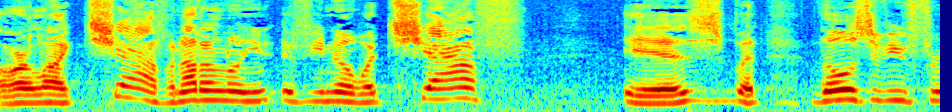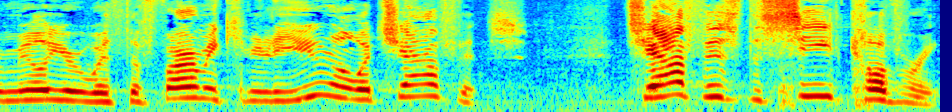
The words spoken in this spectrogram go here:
are like chaff. And I don't know if you know what chaff is, but those of you familiar with the farming community, you know what chaff is. Chaff is the seed covering,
